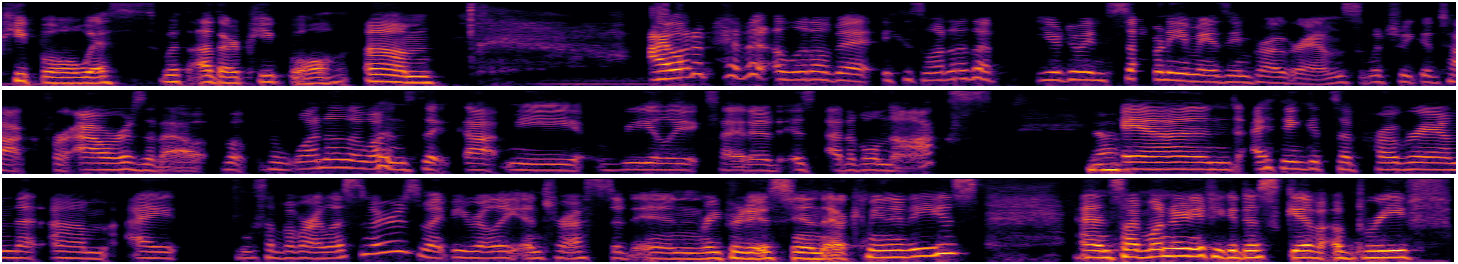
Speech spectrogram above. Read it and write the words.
people with with other people um I want to pivot a little bit because one of the you're doing so many amazing programs, which we could talk for hours about. But the one of the ones that got me really excited is Edible Knox. Yeah. And I think it's a program that um, I think some of our listeners might be really interested in reproducing in their communities. And so I'm wondering if you could just give a brief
